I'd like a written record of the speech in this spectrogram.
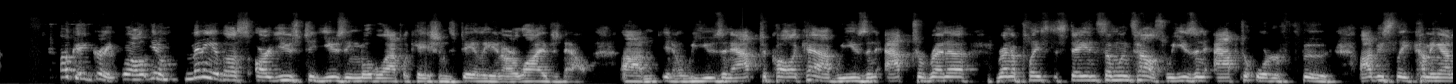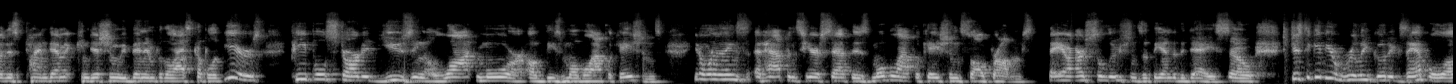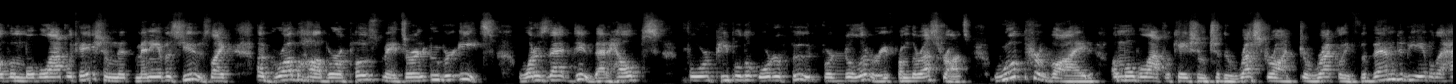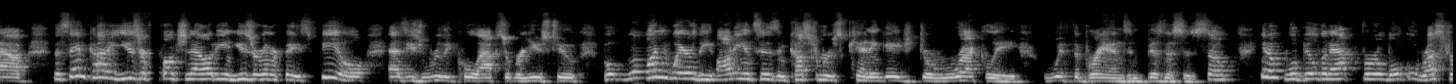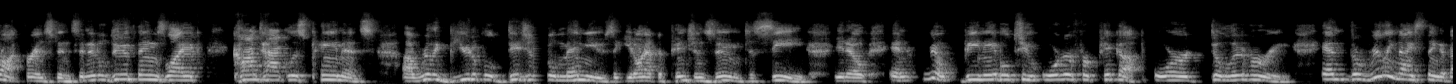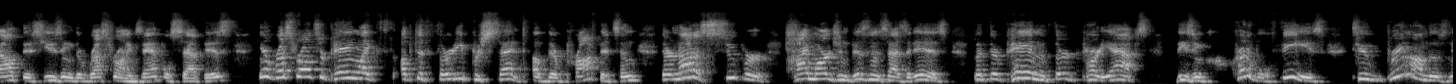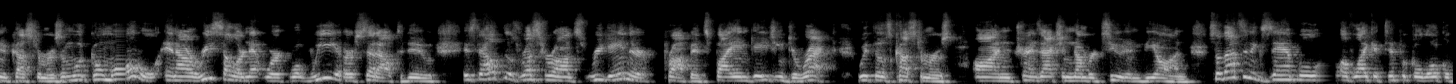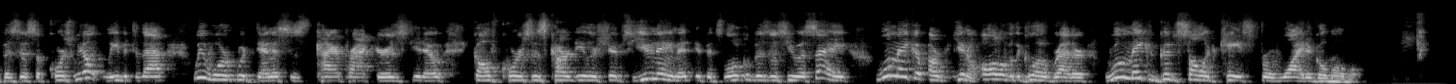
Okay, great. Well, you know, many of us are used to using mobile applications daily in our lives now. Um, you know, we use an app to call a cab. We use an app to rent a rent a place to stay in someone's house. We use an app to order food. Obviously, coming out of this pandemic condition we've been in for the last couple of years, people started using a lot more of these mobile applications. You know, one of the things that happens here, Seth, is mobile applications solve problems. They are solutions at the end of the day. So, just to give you a really good example of a mobile application that many of us use, like a Grubhub or a Postmates or an Uber Eats, what does that do? That helps for people to order food for delivery from the restaurants. We'll provide a mobile application to the restaurant directly for them to be able to have the same kind of user functionality and user interface feel as these really cool apps that we're used to, but one where the audiences and customers can engage directly with the brands and businesses. So, you know, we'll build an app for a local restaurant, for instance, and it'll do things like contactless payments, uh, really beautiful digital menus that you don't have to pinch and zoom to see, you know, and you know, being able to order for pickup or delivery. And the really nice thing about this, using the restaurant example, Seth, is you know, restaurants are paying like up to 30% of their profits. And they're not a super high margin business as it is, but they're paying the third party apps these incredible fees to bring on those new customers. And what Go Mobile and our reseller network, what we are set out to do is to help those restaurants regain their profits by engaging direct with those customers on transaction number two and beyond. So that's an example of like a typical local business. Of course, we don't leave it to that. We work with dentists, chiropractors, you know, golf courses, car dealerships, you name it. If it's local business USA, we'll make a, a you know, all over the globe rather, we'll make a good solid case for why to go mobile.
